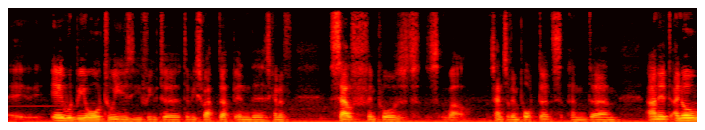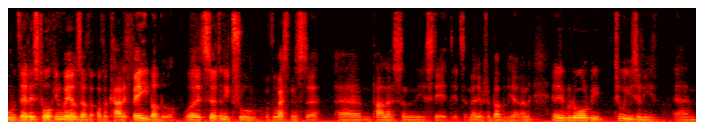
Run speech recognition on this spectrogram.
it, it would be all too easy for you to, to be swept up in this kind of self-imposed, well, sense of importance and um, and it, I know there is talk in Wales of, of a Cardiff Bay bubble. Well, it's certainly true of the Westminster um, Palace and the estate. It's very much a bubble here, and, and it would all be too easily um,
